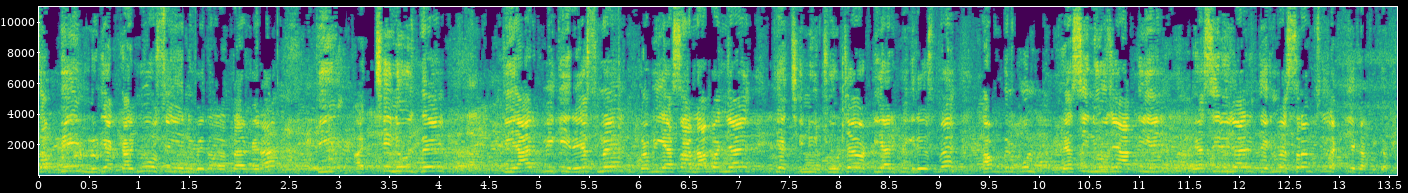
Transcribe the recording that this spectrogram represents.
सब भी मीडिया कर्मियों से ये निवेदन रहता है मेरा कि अच्छी न्यूज़ दें टीआरपी की रेस में कभी ऐसा ना बन जाए कि अच्छी न्यूज़ छूट जाए और टीआरपी की रेस में हम बिल्कुल ऐसी न्यूज़ें आती हैं, ऐसी न्यूज़ देखने में शर्म सी लगती है कभी कभी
